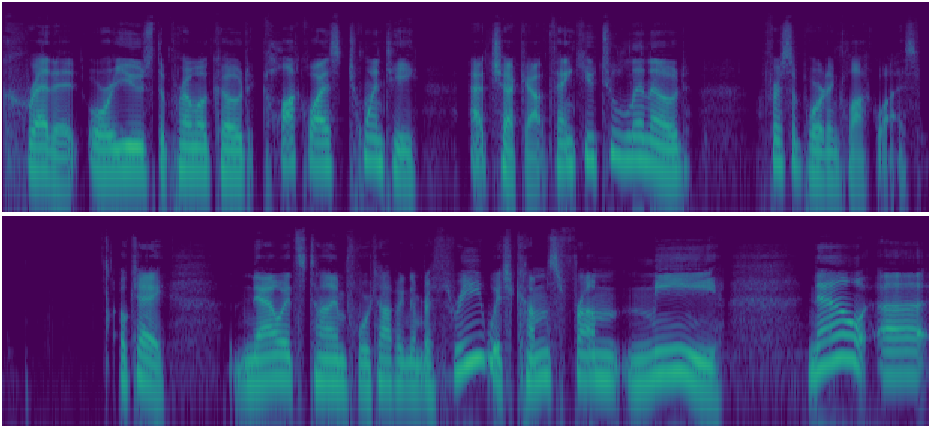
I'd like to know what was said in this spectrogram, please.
credit or use the promo code clockwise20 at checkout. Thank you to Linode for supporting Clockwise. Okay, now it's time for topic number three, which comes from me. Now uh,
